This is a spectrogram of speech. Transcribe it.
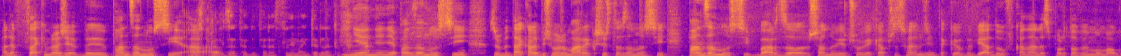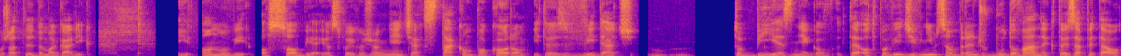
ale w takim razie y, pan Zanussi, Nie a, sprawdzę tego teraz, to nie ma internetu. nie, nie, nie, pan Zanussi, żeby tak, ale być może Marek Krzysztof Zanussi. Pan Zanussi, bardzo szanuję człowieka. Przesłuchałem z nim takiego wywiadu w kanale sportowym u Małgorzaty Domagalik. I on mówi o sobie i o swoich osiągnięciach z taką pokorą i to jest widać, to bije z niego. Te odpowiedzi w nim są wręcz wbudowane. Ktoś zapytał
